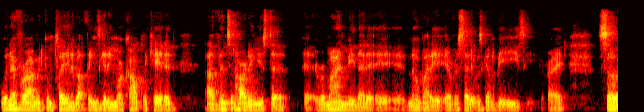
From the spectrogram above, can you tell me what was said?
whenever I would complain about things getting more complicated, uh, Vincent Harding used to uh, remind me that it, it, nobody ever said it was going to be easy, right? So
